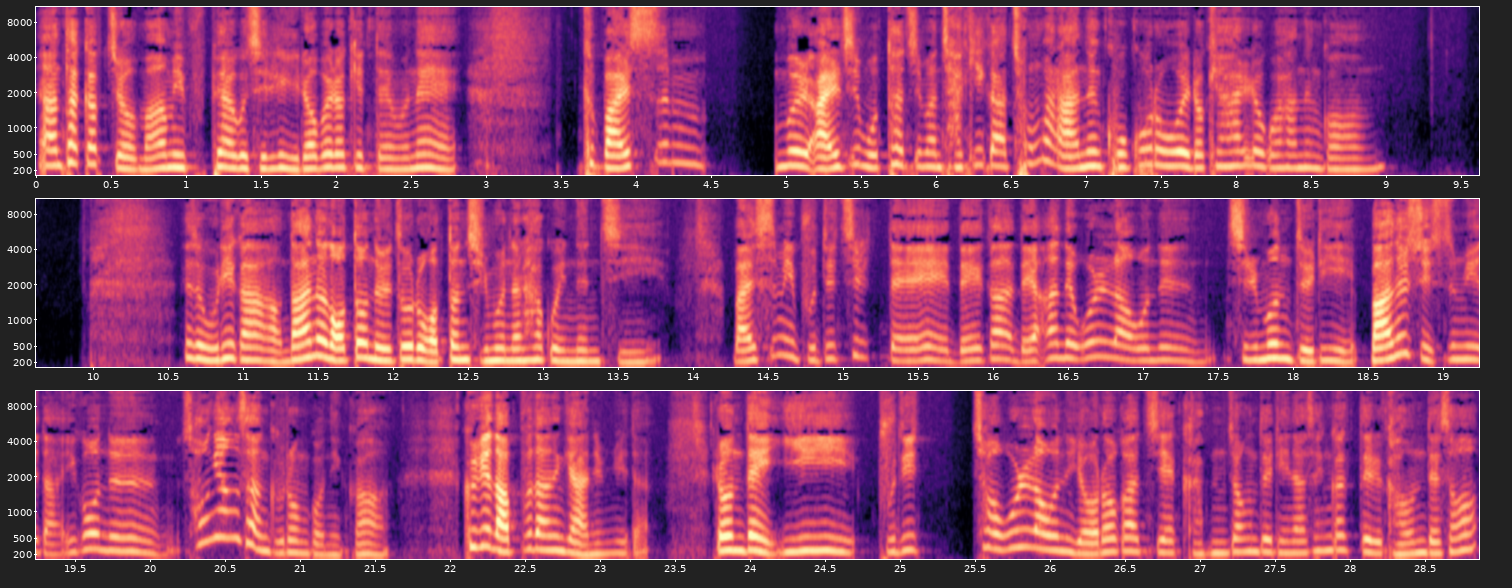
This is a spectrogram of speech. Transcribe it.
안타깝죠. 마음이 부패하고 진리 잃어버렸기 때문에 그 말씀을 알지 못하지만 자기가 정말 아는 고고로 이렇게 하려고 하는 건. 그래서 우리가 나는 어떤 의도로 어떤 질문을 하고 있는지 말씀이 부딪힐 때 내가 내 안에 올라오는 질문들이 많을 수 있습니다. 이거는 성향상 그런 거니까. 그게 나쁘다는 게 아닙니다. 그런데 이 부딪혀 올라오는 여러 가지의 감정들이나 생각들 가운데서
